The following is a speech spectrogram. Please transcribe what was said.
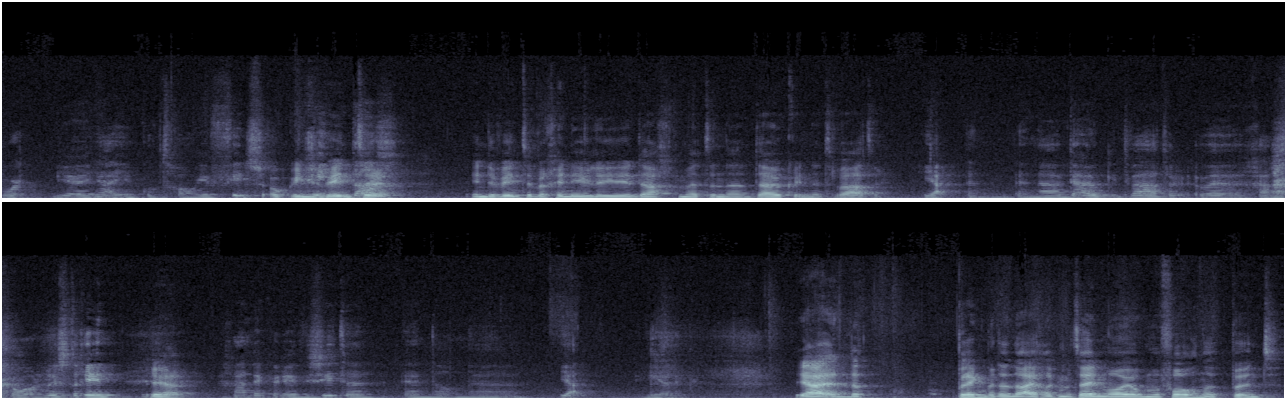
wordt, je, ja, je komt gewoon weer fit. Dus ook in de winter, in de winter beginnen jullie je dag met een eh, duik in het water. Ja, en, en nou duik in het water. We gaan er gewoon rustig in. Ja, We gaan lekker even zitten en dan, ja, heerlijk. ja en dat brengt me dan eigenlijk meteen mooi op mijn volgende punt.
